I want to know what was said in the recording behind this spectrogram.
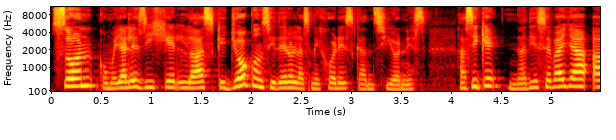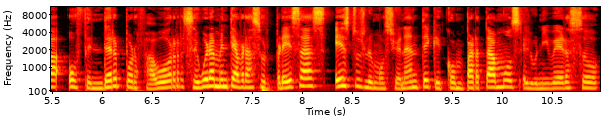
son, como ya les dije, las que yo considero las mejores canciones. Así que nadie se vaya a ofender, por favor. Seguramente habrá sorpresas. Esto es lo emocionante, que compartamos el universo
